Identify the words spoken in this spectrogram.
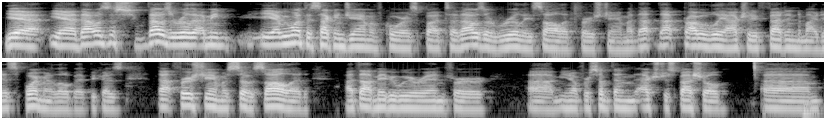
Yeah, yeah, that was a that was a really. I mean, yeah, we want the second jam, of course, but uh, that was a really solid first jam. That that probably actually fed into my disappointment a little bit because that first jam was so solid. I thought maybe we were in for, um, you know, for something extra special. Um,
